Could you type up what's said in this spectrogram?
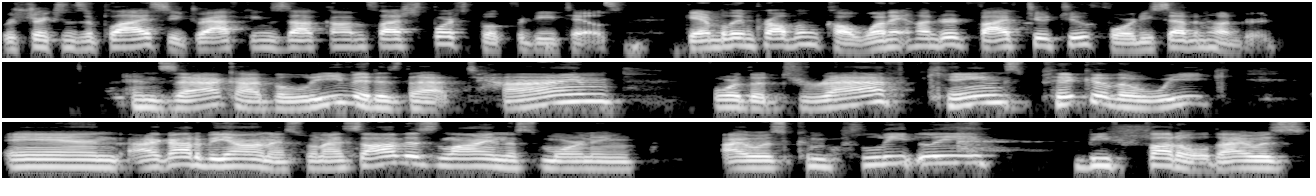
Restrictions apply. See DraftKings.com slash sportsbook for details. Gambling problem? Call 1-800-522-4700. And Zach, I believe it is that time for the DraftKings pick of the week. And I got to be honest, when I saw this line this morning, I was completely befuddled. I was,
